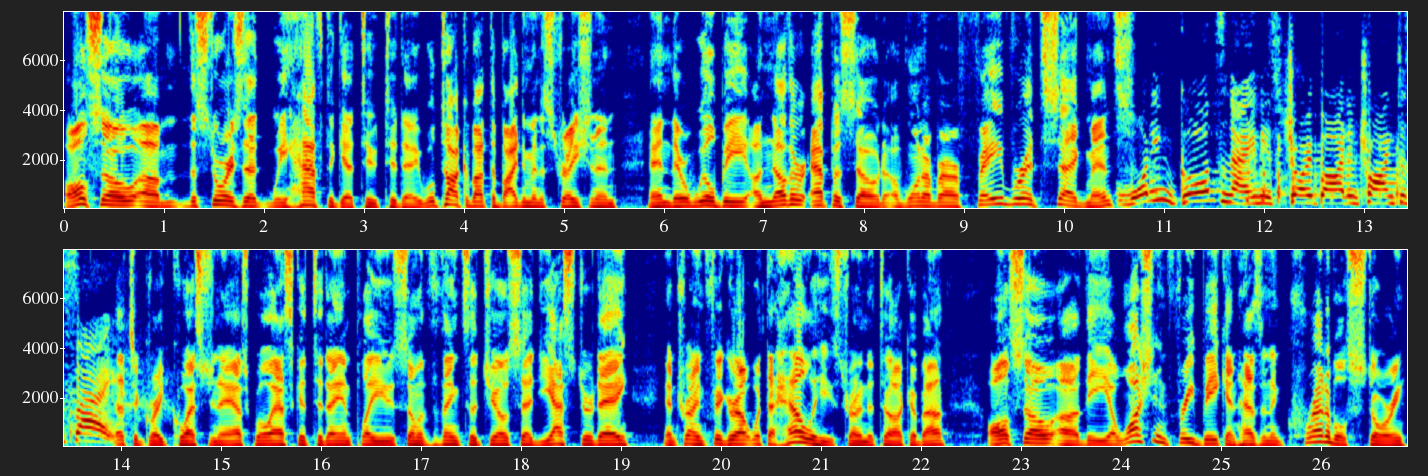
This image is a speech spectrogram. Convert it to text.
Also, um, the stories that we have to get to today. We'll talk about the Biden administration, and, and there will be another episode of one of our favorite segments. What in God's name is Joe Biden trying to say? That's a great question to ask. We'll ask it today and play you some of the things that Joe said yesterday and try and figure out what the hell he's trying to talk about. Also, uh, the uh, Washington Free Beacon has an incredible story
